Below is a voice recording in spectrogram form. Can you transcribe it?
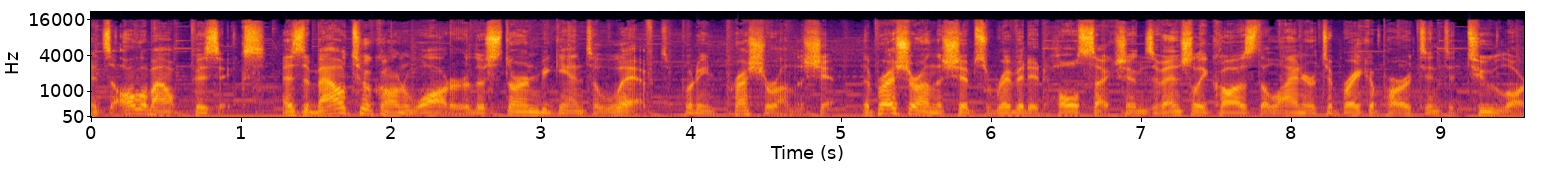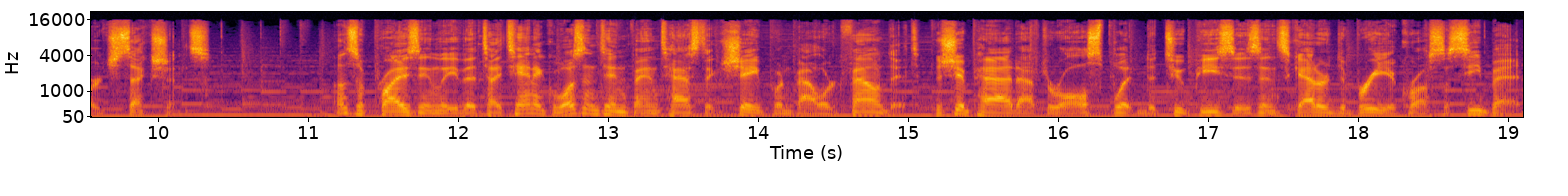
it's all about physics. As the bow took on water, the stern began to lift, putting pressure on the ship. The pressure on the ship's riveted hull sections eventually caused the liner to break apart into two large sections. Unsurprisingly, the Titanic wasn't in fantastic shape when Ballard found it. The ship had, after all, split into two pieces and scattered debris across the seabed.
